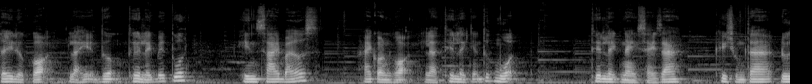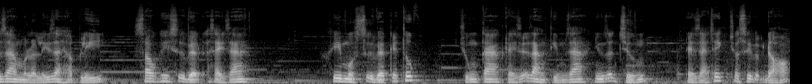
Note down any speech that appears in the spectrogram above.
Đây được gọi là hiện tượng thiên lệch bế tuốt, hindsight bias, hay còn gọi là thiên lệch nhận thức muộn. Thiên lệch này xảy ra khi chúng ta đưa ra một lời lý giải hợp lý sau khi sự việc đã xảy ra. Khi một sự việc kết thúc, chúng ta có thể dễ dàng tìm ra những dẫn chứng để giải thích cho sự việc đó.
